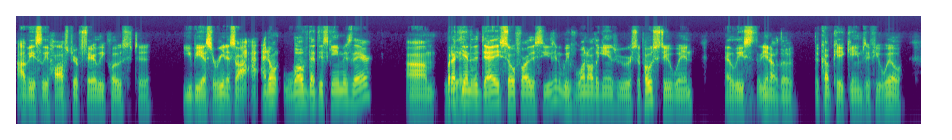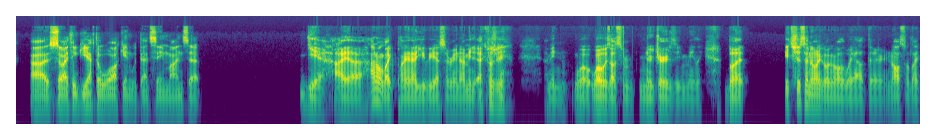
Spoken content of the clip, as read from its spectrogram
Obviously, Hofstra fairly close to UBS Arena, so I, I don't love that this game is there. Um, but at the end of the day, so far this season, we've won all the games we were supposed to win, at least you know the the cupcake games, if you will. Uh, so I think you have to walk in with that same mindset. Yeah, I uh, I don't like playing at UBS Arena. I mean, especially, I mean, what what was us from New Jersey mainly, but it's just annoying going all the way out there. And also, like,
